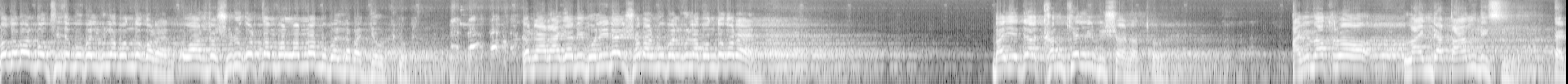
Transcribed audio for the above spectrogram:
কতবার বলছি যে মোবাইলগুলো বন্ধ করেন? ও আজটা শুরু করতাম পারলাম না, মোবাইলটা বাজ্যে উঠল। কারণ আর আগে আমি বলি নাই, সবার মোবাইলগুলো বন্ধ করেন। ভাই, এটা খামখেয়ালির বিষয় না তো। আমি মাত্র লাইনটা টান দিছি। এর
